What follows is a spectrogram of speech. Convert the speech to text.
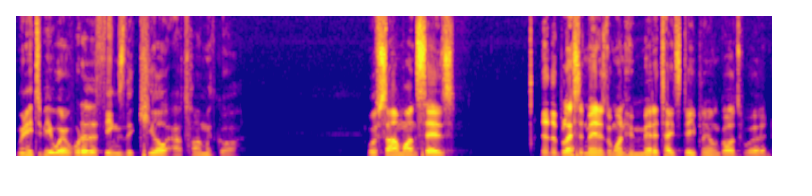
we need to be aware of what are the things that kill our time with God. Well, if someone says that the blessed man is the one who meditates deeply on God's word,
